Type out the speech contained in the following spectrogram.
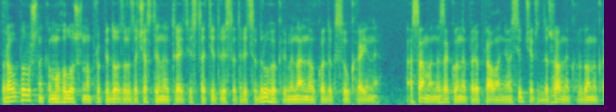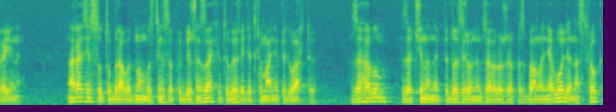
Правопорушникам оголошено про підозру за частиною 3 статті 332 Кримінального кодексу України, а саме незаконне переправлення осіб через державний кордон України. Наразі суд обрав одному з них запобіжний захід у вигляді тримання під вартою. Загалом, за вчинене підозрюваним загрожує позбавлення волі на строк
